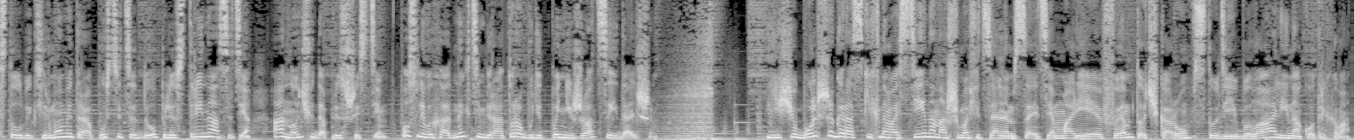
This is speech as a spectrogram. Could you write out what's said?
Столбик термометра опустится до плюс 13, а ночью до плюс 6. После выходных температура будет понижаться и дальше. Еще больше городских новостей на нашем официальном сайте mariafm.ru. В студии была Алина Котрихова.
